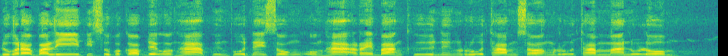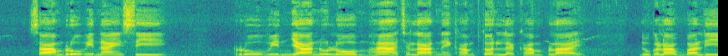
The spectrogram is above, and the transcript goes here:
ดูกระบาลีพิสุประกอบด้วยองค์ห้าพึงพูดในสงฆ์องค์ห้าอะไรบ้างคือหนึ่งรู้ธรรมสองรู้ธรรมานุโลมสามรู้วินัยสี่รู้วิญญาณุโลมห้าฉลาดในคำต้นและคำปลาย ดูกระบาลี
